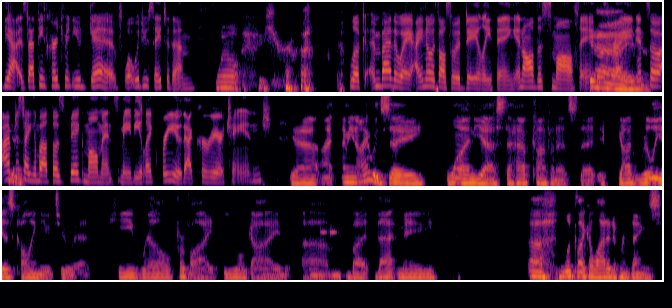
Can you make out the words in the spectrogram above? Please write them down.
yeah, is that the encouragement you'd give? What would you say to them? Well, Look, and by the way, I know it's also a daily thing and all the small things, yeah, right? Yeah, and so I'm yeah. just talking about those big moments, maybe like for you, that career change. Yeah, I, I mean, I would say one, yes, to have confidence that if God really is calling you to it, He will provide, He will guide. Um, but that may uh, look like a lot of different things.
